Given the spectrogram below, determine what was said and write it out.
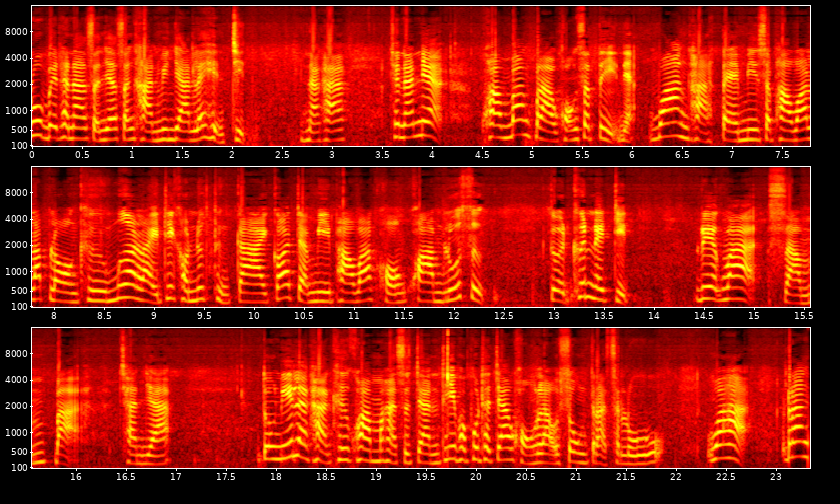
รูปเวทนาสัญญาสังขารวิญญาณและเห็นจิตนะคะ ฉะนั้นเนี่ย ความว่างเปล่าของสติเนี่ยว่างค่ะ แต่มีสภาวะรับรองคือเมื่อไหร่ที่เขานึกถึงกาย ก็จะมีภาวะของความรู้สึกเกิดขึ้นในจิต เรียกว่า สัมปะชัญญะ ตรงนี้แหละค่ะคือความมหัศจรรย์ที่พระพุทธเจ้าของเราทรงตรัสรู้ว่าร่าง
